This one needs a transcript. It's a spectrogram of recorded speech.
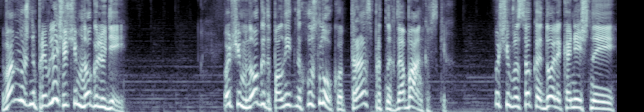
вам нужно привлечь очень много людей. Очень много дополнительных услуг, от транспортных до банковских очень высокая доля конечной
